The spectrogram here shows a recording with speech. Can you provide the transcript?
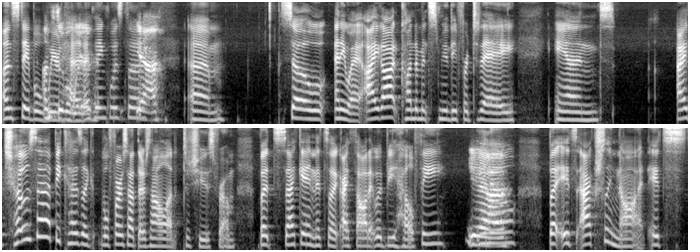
unstable, weird Unstable head i think was the yeah. um so anyway i got condiment smoothie for today and i chose that because like well first out there's not a lot to choose from but second it's like i thought it would be healthy Yeah. you know but it's actually not it's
